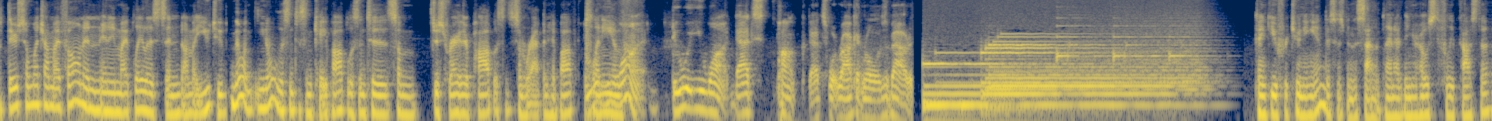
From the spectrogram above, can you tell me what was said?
but there's so much on my phone and, and in my playlists and on my YouTube. No, you know, listen to some K-pop, listen to some just regular pop, listen to some rap and hip hop. Plenty of want. Do what you want. That's punk. That's what rock and roll is about. Thank you for tuning in. This has been The Silent Plan. I've been your host, Philippe Costa.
